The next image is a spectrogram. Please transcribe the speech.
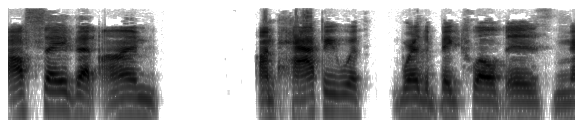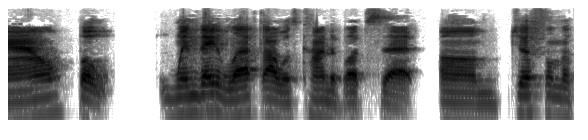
I'll say that I'm I'm happy with where the Big 12 is now, but when they left, I was kind of upset, um, just on the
